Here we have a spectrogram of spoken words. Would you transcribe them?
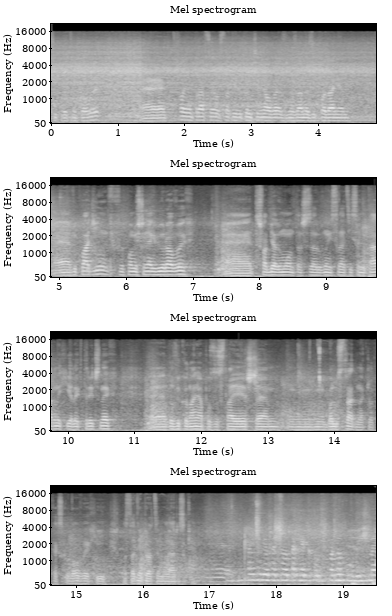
stuprocentowy. E, trwają prace ostatnie wykończeniowe związane z układaniem e, wykładzin w pomieszczeniach biurowych. E, Trwa biały montaż zarówno instalacji sanitarnych i elektrycznych. Do wykonania pozostaje jeszcze mm, balustrady na klatkach schodowych i ostatnie prace malarskie. Pan powiedział, że to tak jak od początku mówiliśmy,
